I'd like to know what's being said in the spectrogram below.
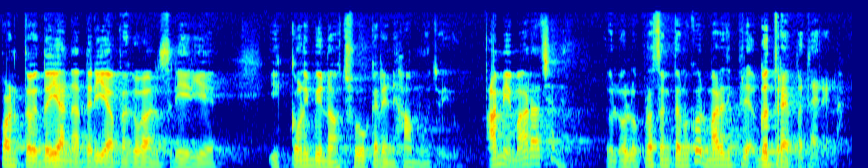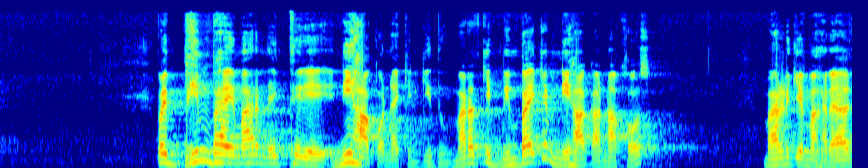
પણ તો દયાના દરિયા ભગવાન શ્રીએ એ કણબીના છોકરાને હામું જોયું. આમે મારા છે ને? ઓલો પ્રસંગ તમે કહો મારા ફરી અગતરાય પધારેલા. પછી ભીમભાઈ મારાને એક ફેરી નિહાકો નાખીને કીધું. મહારાજ કે, ભીમભાઈ કેમ નિહાકા નાખો મારણ કે, મહારાજ,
